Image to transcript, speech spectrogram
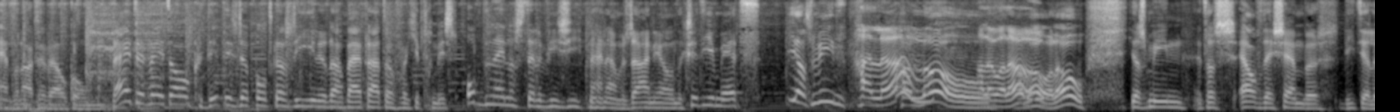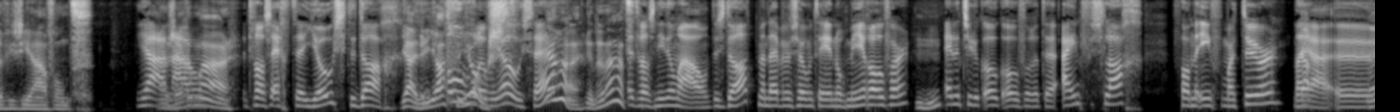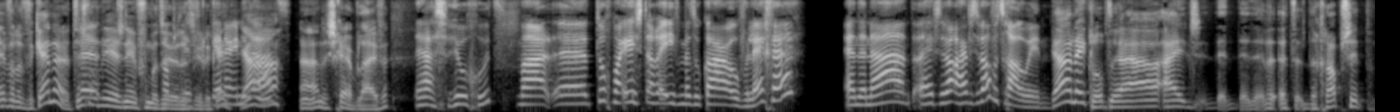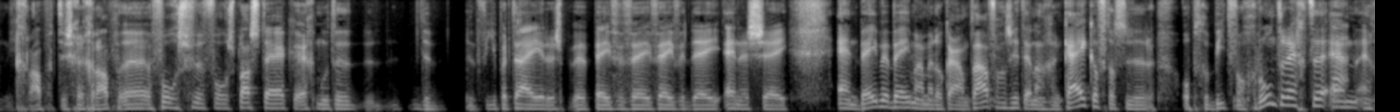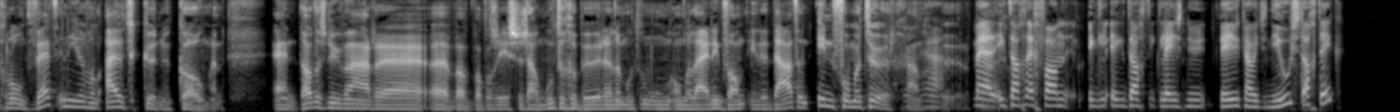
En van harte welkom bij TV Talk. Dit is de podcast die iedere dag bijpraat over wat je hebt gemist op de Nederlandse televisie. Mijn naam is Daniel en ik zit hier met Jasmin. Hallo. Hallo. Hallo, hallo. Hallo, hallo. Jasmin, het was 11 december, die televisieavond. Ja, Nou, nou, zeg maar. het was echt uh, Joost de dag. Ja, de jacht van Joost. Joost, hè? Ja, inderdaad. Het was niet normaal. Dus dat, maar daar hebben we zo meteen nog meer over. Mhm. En natuurlijk ook over het eh, eindverslag van de informateur. Nou ja, eh, Nee, van een verkenner. Het is Eh, nog niet eens een informateur natuurlijk. hè? verkenner, inderdaad. Ja, ja, dus scherp blijven. ja, is heel goed. Maar eh, toch maar eerst nog even met elkaar overleggen. En daarna hij heeft hij wel, hij heeft er wel vertrouwen in. Ja, nee, klopt. Ja, hij, de, de, het- de grap zit... Niet grap, het is geen grap. Eh, volgens, volgens Plasterk moeten de, de vier partijen, dus PVV, VVD, NSC en BBB, maar met elkaar om tafel gaan zitten en dan gaan kijken of dat ze er op het gebied van grondrechten en, en grondwet in ieder geval uit kunnen komen. En dat is nu waar eh, eh, wat, wat als eerste zou moeten gebeuren. En dat moet on- onder leiding van inderdaad een informateur gaan Ja. gebeuren. Maar ja, ik dacht echt van, ik, ik dacht, ik lees nu, lees ik nou iets nieuws, dacht ik.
